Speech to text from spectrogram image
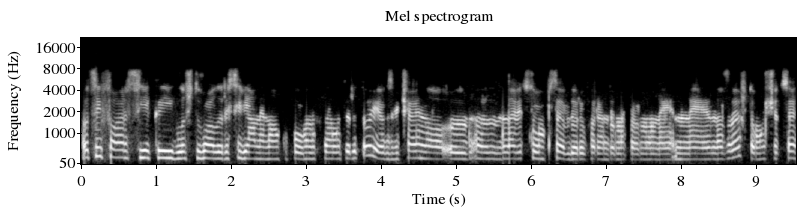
Оцей фарс, який влаштували росіяни на окупованих нами територіях, звичайно, е, е, навіть словом псевдореферендум, напевно, не, не назвеш, тому що це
